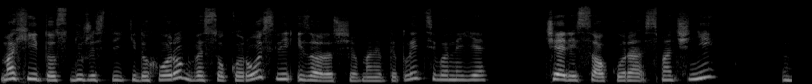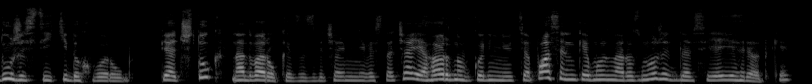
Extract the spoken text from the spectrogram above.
Махітос дуже стійкі до хвороб, високорослі, і зараз ще в мене в теплиці вони є. Чері сакура смачні, дуже стійкі до хвороб. П'ять штук на два роки зазвичай мені вистачає. Гарно вкорінюються пасенки, можна розмножити для всієї грядки.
